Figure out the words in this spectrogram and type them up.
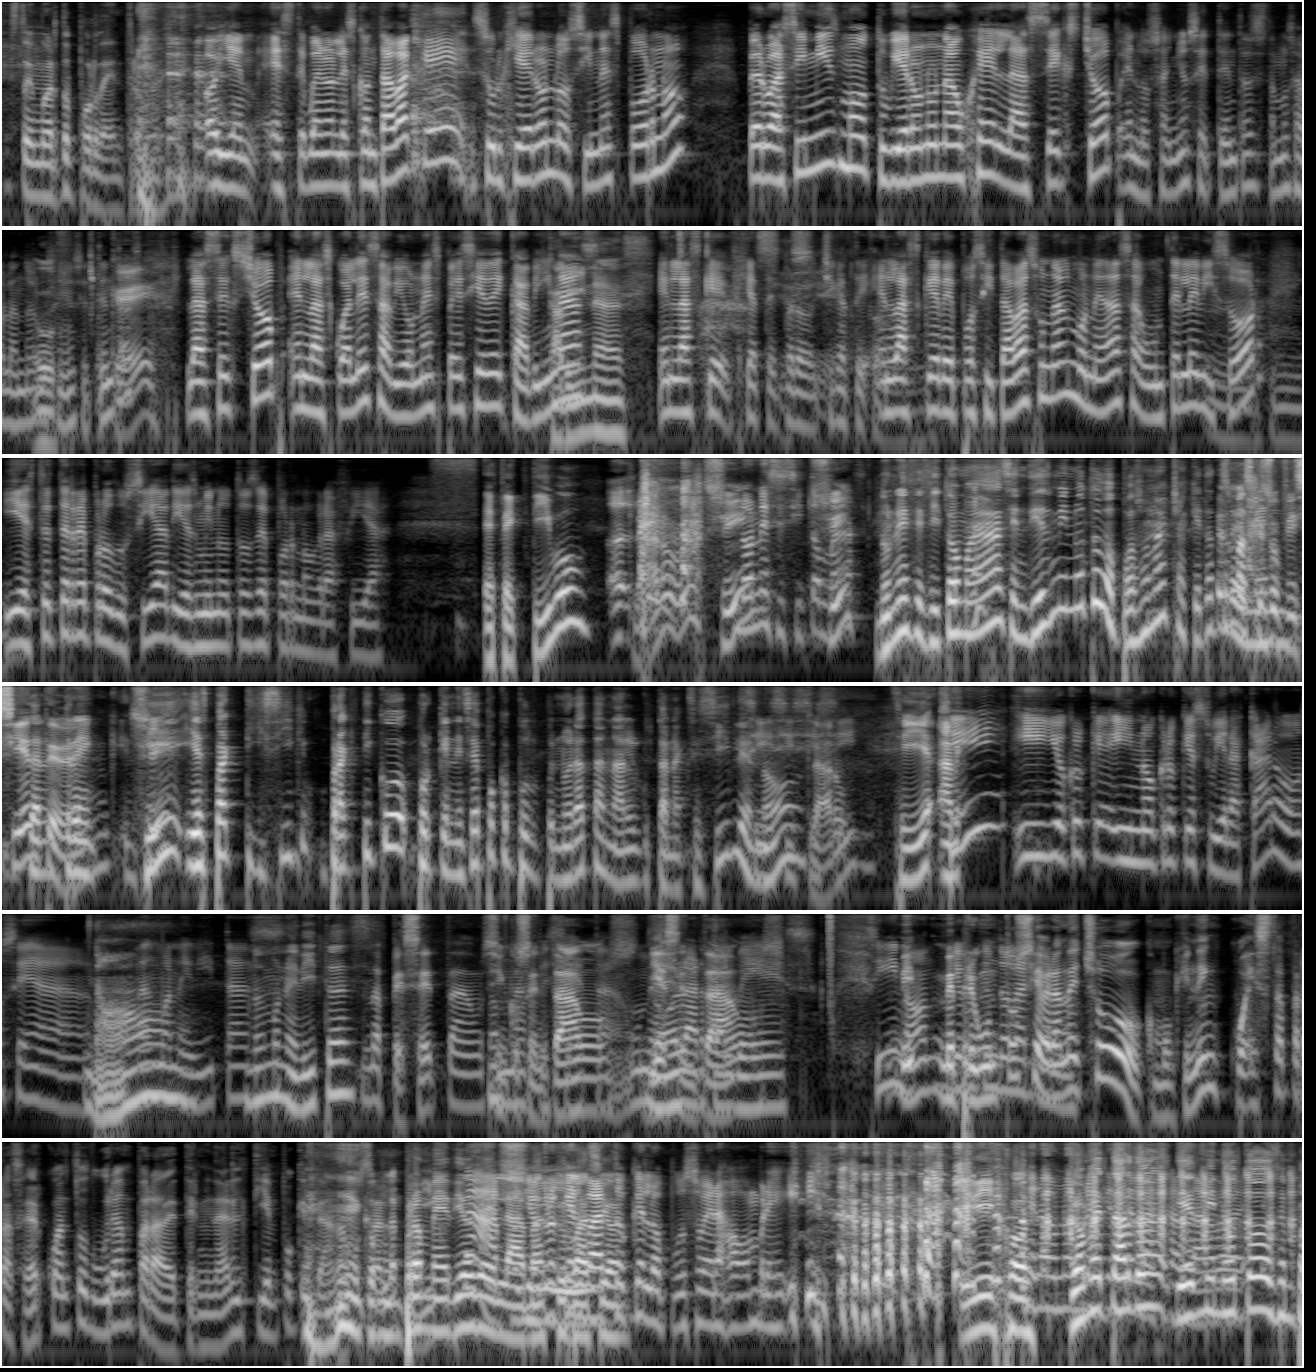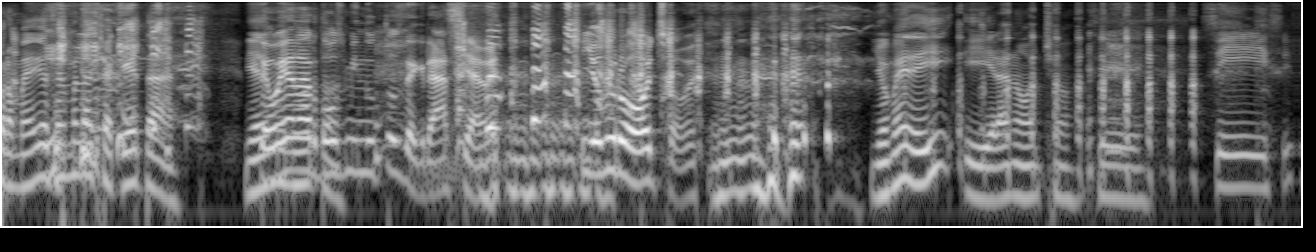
estoy muerto por dentro. Oye, este, bueno, les contaba que surgieron los cines porno, pero asimismo tuvieron un auge las sex shop en los años 70, estamos hablando de los Uf, años 70. Ok. Las sex shop en las cuales había una especie de cabinas, Cabinas. en las que, fíjate, sí pero cierto. en las que depositabas unas monedas a un televisor y este te reproducía 10 minutos de pornografía. ¿Efectivo? Ah, Claro, sí. No necesito sí. más. No necesito más. En 10 minutos me paso una chaqueta. Es más que suficiente. Sí, Sí. y es práctico porque en esa época pues, no era tan algo tan accesible, Sí, ¿no? sí, sí, Claro. sí. A mí- y yo creo que, y no creo que estuviera caro, o sea, No, unas moneditas. unas moneditas. Una peseta, un una cinco peseta, centavos, un 10 dólar tal centavos. vez. Sí, me, no, yo pregunto si habrán no. hecho como que una encuesta para saber cuánto duran para determinar el tiempo que te dan a mostrar Como la un promedio de la pues yo creo que el vato que lo puso era hombre. Y dijo, yo me tardo 10 jalaba, ¿eh?". minutos en promedio a hacerme la chaqueta. Te voy a dar dos minutos de gracia. Yo duro ocho, güey. Yo me di y eran 8. Sí. sí, sí.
